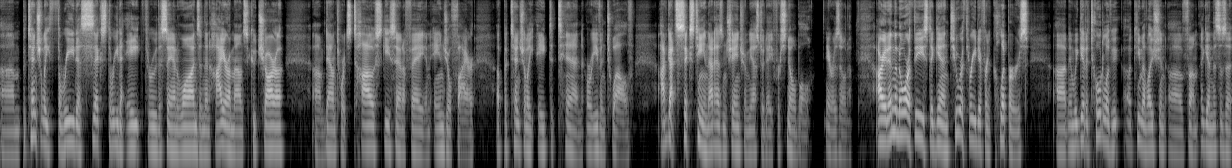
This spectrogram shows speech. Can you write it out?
um, potentially three to six, three to eight through the San Juans, and then higher amounts, Cuchara, um, down towards Taos, Ski Santa Fe, and Angel Fire of potentially 8 to 10 or even 12. I've got 16. That hasn't changed from yesterday for Snowbowl, Arizona. All right, in the Northeast, again, two or three different clippers. Uh, and we get a total of accumulation of um, again this is a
